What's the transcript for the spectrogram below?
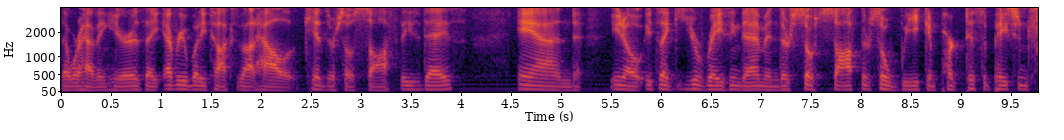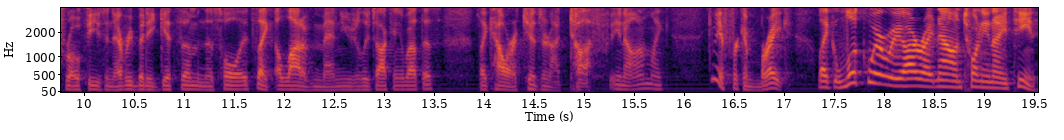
that we're having here is that everybody talks about how kids are so soft these days. And you know it's like you're raising them and they're so soft they're so weak and participation trophies and everybody gets them and this whole it's like a lot of men usually talking about this like how our kids are not tough you know? I'm like give me a freaking break. Like look where we are right now in 2019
